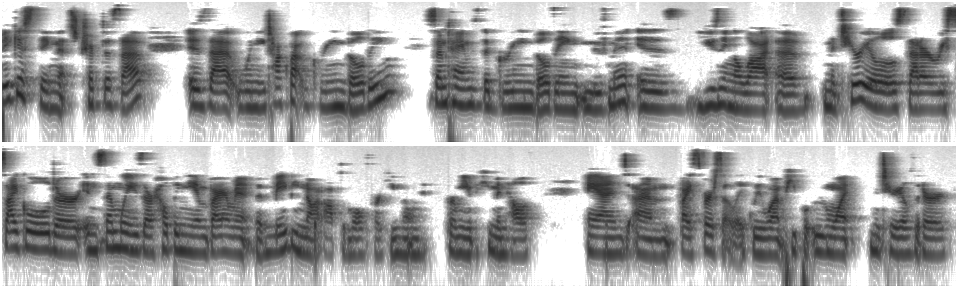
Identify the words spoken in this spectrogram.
biggest thing that's tripped us up is that when you talk about green building, sometimes the green building movement is using a lot of materials that are recycled or in some ways are helping the environment, but maybe not optimal for human for human health, and um, vice versa. Like we want people, we want materials that are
